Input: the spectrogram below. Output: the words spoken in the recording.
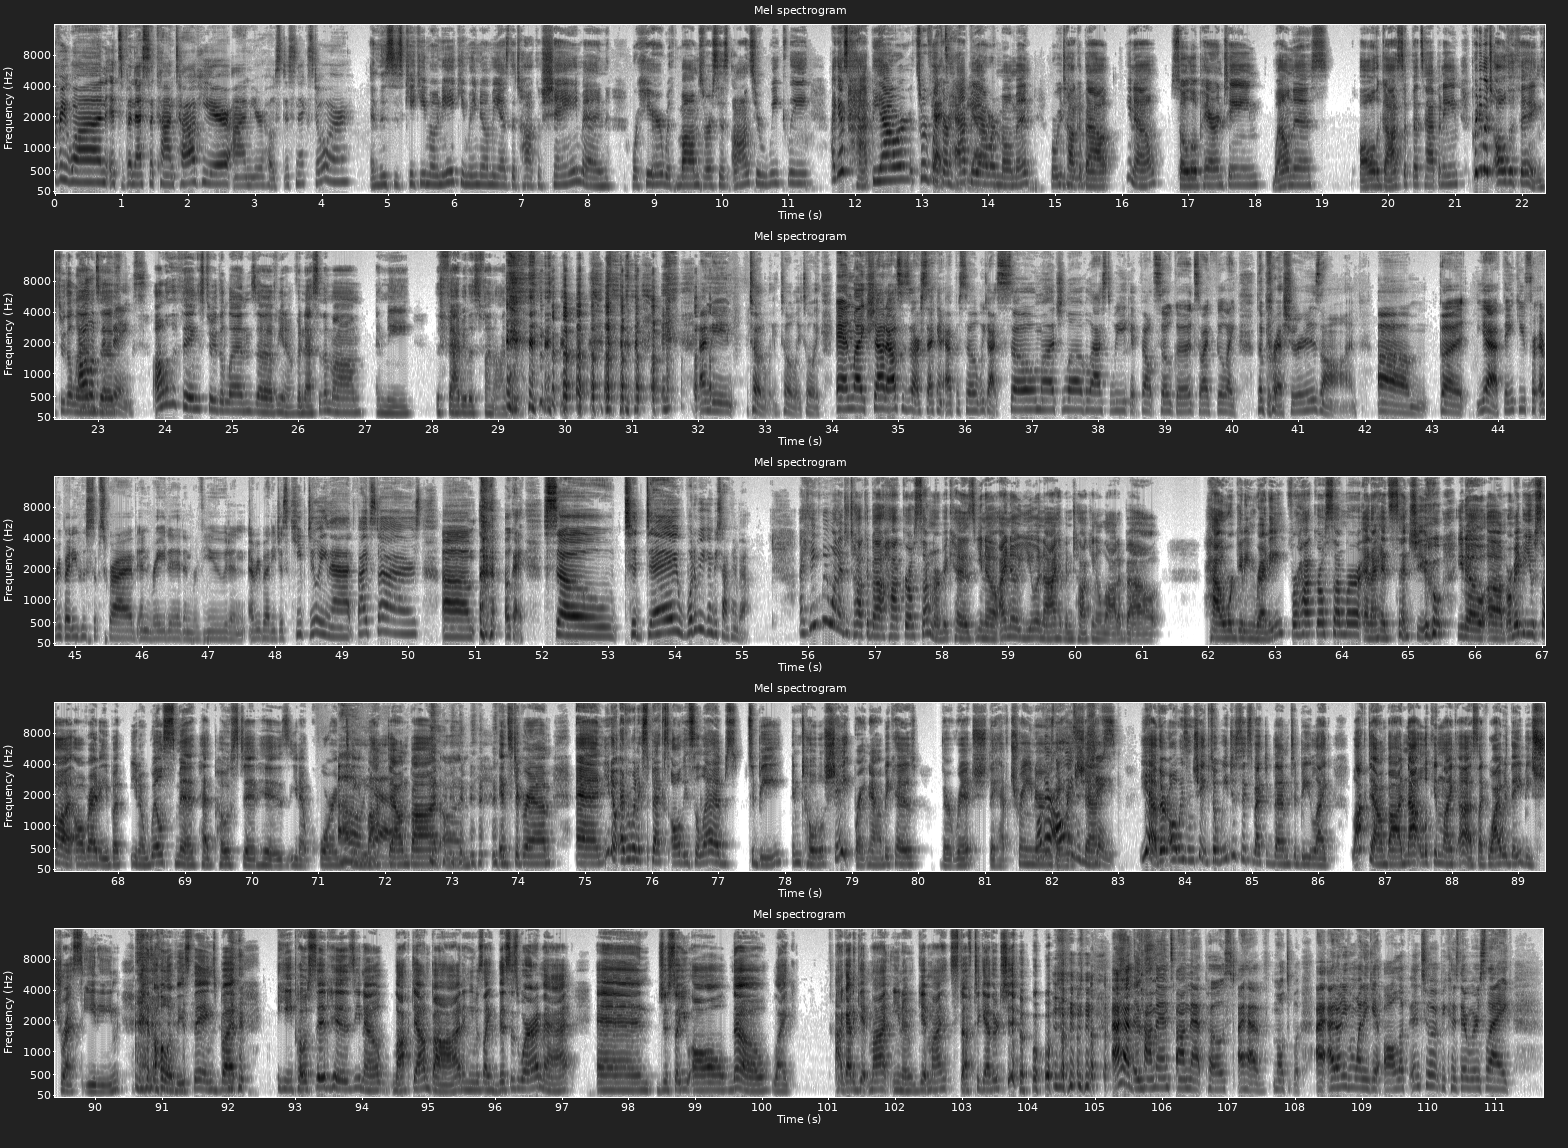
everyone, it's Vanessa Kantav here. I'm your hostess next door. And this is Kiki Monique. You may know me as the Talk of Shame. And we're here with Moms versus Aunts, your weekly, I guess, happy hour. It's sort of Yeah, like our happy happy, hour. hour. moment where we talk Mhm. about, you know, solo parenting, wellness, all the gossip that's happening, pretty much all the things through the lens All of the things. all of the things through the lens of, you know, Vanessa the mom and me, the fabulous fun auntie. I mean, totally, totally, totally. And like shout outs, this is our second episode. We got so much love last week. It felt so good. So I feel like the pressure is on. Um, but yeah, thank you for everybody who subscribed and rated and reviewed and everybody just keep doing that. Five stars. Um, okay. So today, what are we gonna be talking about? I think we wanted to talk about Hot Girl Summer because, you know, I know you and I have been talking a lot about how we're getting ready for Hot Girl Summer. And I had sent you, you know, um, or maybe you saw it already, but, you know, Will Smith had posted his, you know, quarantine Oh, yeah. lockdown bod on Instagram. And, you know, everyone expects all these celebs to be in total shape right now because they're rich, they have trainers, well, they're they always have in chefs. shape. Yeah, they're always in shape. So we just expected them to be like lockdown bod, not looking like us. Like, why would they be stress eating and all of these things? But he posted his, you know, lockdown bod and he was like, this is where I'm at. And just so you all know, like, I got to get my, you know, get my stuff together too. I have And- comments on that post. I have multiple. I, I don't even want to get all up into it because there was like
